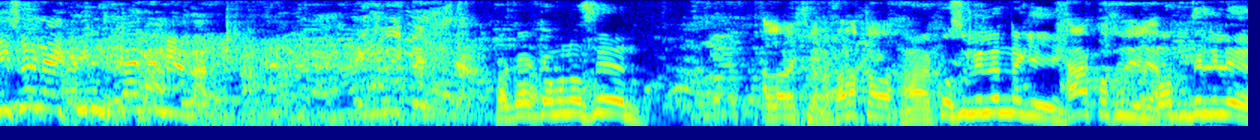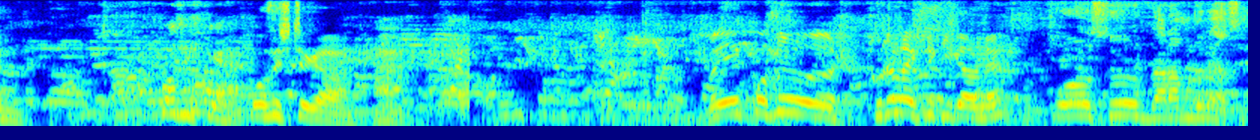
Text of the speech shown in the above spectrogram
কিছুই নাই তিরিশ টাকা নিয়ে যান। কাকা কেমন আছেন? আল্লাহ রাখছিল ভালো। তো? হ্যাঁ কচু নিলেন নাকি? হ্যাঁ কত নিলাম। কত দিয়ে নিলেন? পঁচিশ টাকা। পঁচিশ টাকা। হ্যাঁ। ভাই এই কচু ছুটে লাগছে কি কারণে? ব্যারাম ধরে আছে।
